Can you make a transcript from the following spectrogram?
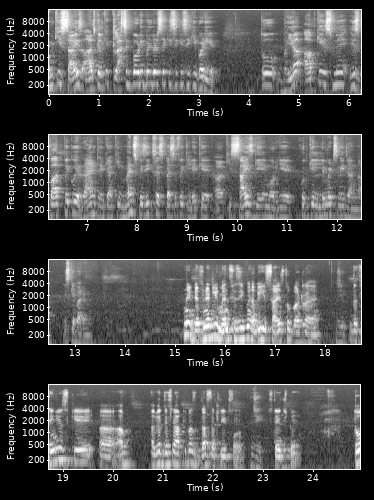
ان کی سائز آج کل کے کلاسک باڈی بلڈر سے کسی کسی کی بڑی ہے تو بھیا آپ کے اس میں اس بات پہ کوئی رینٹ ہے کیا کہ مینس فزیک سے اسپیسیفک لے کے کہ سائز گیم اور یہ خود کی لمٹس نہیں جاننا اس کے بارے میں نہیں ڈیفینیٹلی مینس فزیک میں ابھی سائز تو بڑھ رہا ہے جی دا تھنگ از کہ اب اگر جیسے آپ کے پاس دس ایتھلیٹس ہیں جی اسٹیج پہ تو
